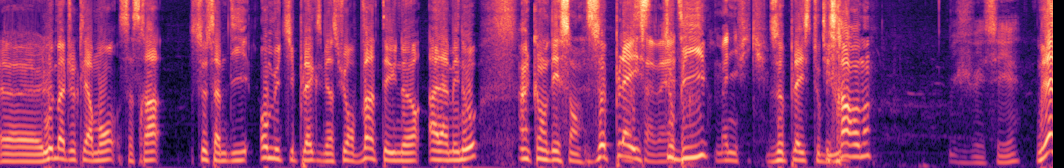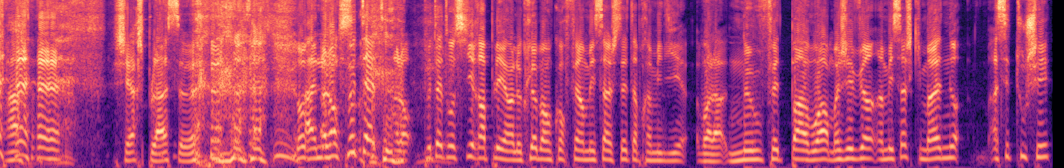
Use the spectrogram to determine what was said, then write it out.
Euh, le match de Clermont, ça sera ce samedi en multiplex, bien sûr, 21h à la Méno. Incandescent. The place Ça va to être- be. Magnifique. The place to Tu be. seras Romain? Je vais essayer. Cherche place. euh. Donc, Ah non, alors peut-être, alors peut-être aussi rappeler, hein, le club a encore fait un message cet après-midi. Voilà, ne vous faites pas avoir. Moi j'ai vu un, un message qui m'a assez touché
